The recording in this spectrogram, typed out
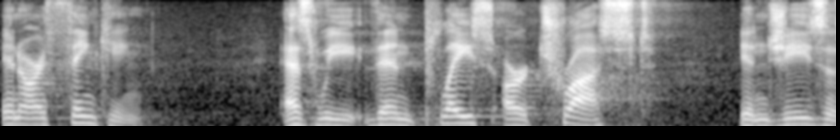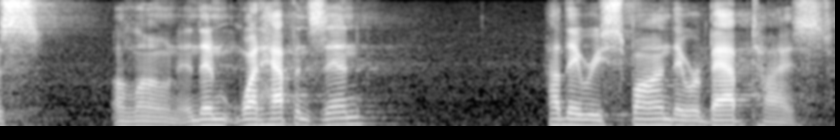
in our thinking as we then place our trust in Jesus alone. And then what happens then? How they respond? They were baptized.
